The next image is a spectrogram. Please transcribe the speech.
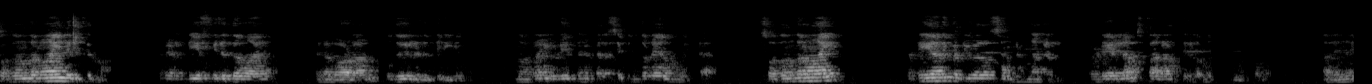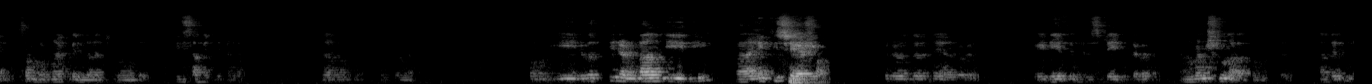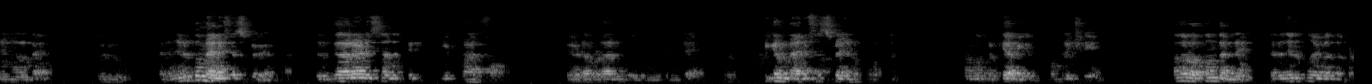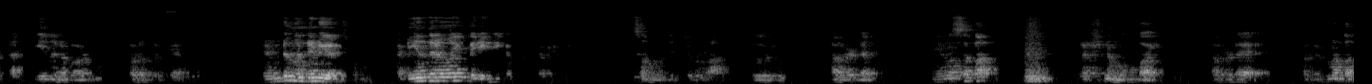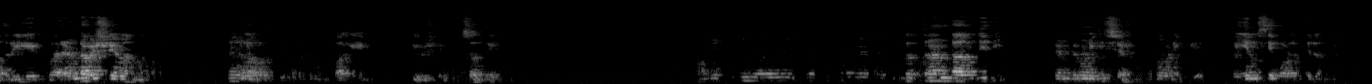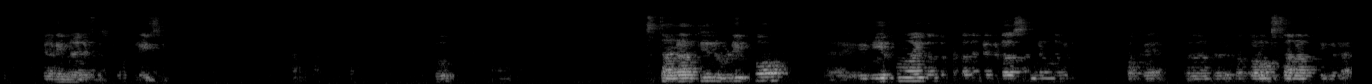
സ്വതന്ത്രമായി നിൽക്കുന്ന ഒരു എൽ ഡി എഫ് വിരുദ്ധമായ നിലപാടാണ് പൊതുവിൽ എടുത്തിരിക്കുന്നത്. എന്ന് പറഞ്ഞാൽ യു ഡി എഫിന് പരസ്യ പിന്തുണയൊന്നുമില്ല സ്വതന്ത്രമായി പട്ടികാതി പട്ടികവർഗ സംഘടനകൾ എവിടെയെല്ലാം സ്ഥാനാർത്ഥികൾ നിൽക്കുന്നുണ്ടോ അതിനെ സമ്പൂർണമായി പിന്തുണച്ചുകൊണ്ട് ഈ സാഹചര്യങ്ങൾ അപ്പം ഈ ഇരുപത്തിരണ്ടാം തീയതി റാലിക്ക് ശേഷം തിരുവനന്തപുരത്ത് ഞങ്ങളൊരു എ ഡി എഫിന്റെ സ്റ്റേറ്റ് കൺവെൻഷൻ നടത്തുന്നുണ്ട്. അതിൽ ഞങ്ങളുടെ ഒരു തെരഞ്ഞെടുപ്പ് മാനിഫെസ്റ്റോയല്ല ദീർഘകാലാടിസ്ഥാനത്തിൽ ഈ പ്ലാറ്റ്ഫോം ഇടപെടാൻ പോകുന്നതിന്റെ മാനിഫെസ്റ്റോ ഞങ്ങൾ അന്ന് പ്രഖ്യാപിക്കുന്നു പബ്ലിഷ് ചെയ്യും അതോടൊപ്പം തന്നെ തെരഞ്ഞെടുപ്പുമായി ബന്ധപ്പെട്ട ഈ നിലപാടും അവിടെ പ്രഖ്യാപിക്കും രണ്ട് മുന്നണികൾക്കും അടിയന്തരമായി പരിഹരിക്കപ്പെട്ട സംബന്ധിച്ചുള്ള ഒരു അവരുടെ നിയമസഭ ഇലക്ഷന് മുമ്പായി അവരുടെ പ്രകടന പത്രികയിൽ വരേണ്ട വിഷയം എന്നുള്ളത് ഞങ്ങൾ അവർക്ക് അവരുടെ മുമ്പാകെയും ഈ വിഷയം ശ്രദ്ധയിൽ ഇരുപത്തിരണ്ടാം തീയതി രണ്ടു മണിക്ക് ശേഷം മൂന്ന് മണിക്ക് ഐ എം സി ഹാളിൽ ഞങ്ങളുടെ മാനിഫെസ്റ്റോ റിലീസ് ചെയ്യും. സ്ഥാനാർത്ഥികൾ ഇവിടെ ഇപ്പോ എ ഡി എഫുമായി ബന്ധപ്പെട്ടതിന്റെ ഒക്കെ പത്തോളം സ്ഥാനാർത്ഥികളെ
